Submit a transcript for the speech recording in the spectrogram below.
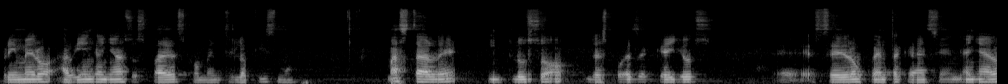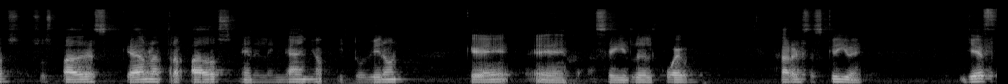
primero había engañado a sus padres con ventriloquismo. Más tarde, incluso después de que ellos eh, se dieron cuenta que habían sido engañados, sus padres quedaron atrapados en el engaño y tuvieron que eh, seguirle el juego. Harris escribe, Jeff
